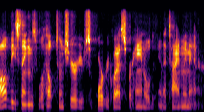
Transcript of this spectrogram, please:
All of these things will help to ensure your support requests are handled in a timely manner.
